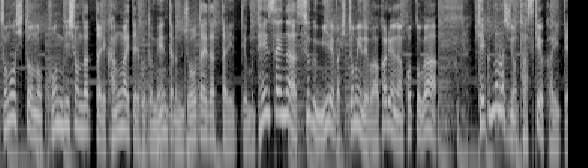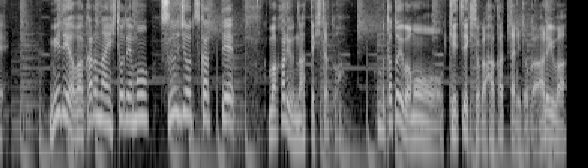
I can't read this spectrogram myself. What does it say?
その人のコンディションだったり考えてることメンタルの状態だったりっていうもう天才ならすぐ見れば一目で分かるようなことがテクノロジーの助けを借りて目では分からない人でも数字を使って分かるようになってきたと。例えばもう血液とか測ったりとかあるいは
